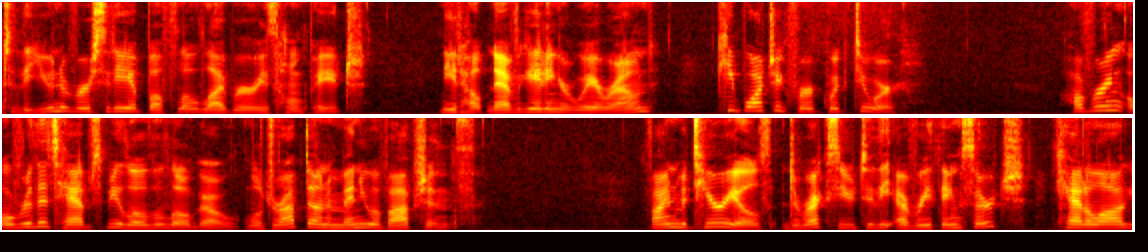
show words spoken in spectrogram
to the University at Buffalo Libraries homepage. Need help navigating your way around? Keep watching for a quick tour. Hovering over the tabs below the logo will drop down a menu of options. Find Materials directs you to the Everything search, catalog,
